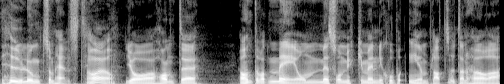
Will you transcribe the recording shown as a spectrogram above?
jag, hur lugnt som helst. ja, ja. Jag har inte... Jag har inte varit med om med så mycket människor på en plats utan höra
